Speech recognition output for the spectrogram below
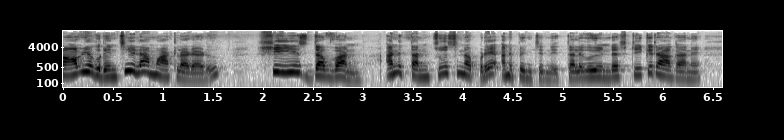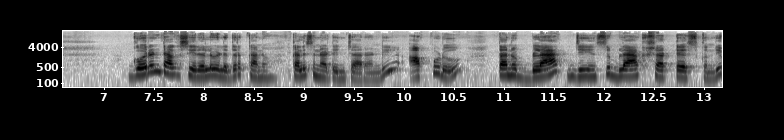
కావ్య గురించి ఇలా మాట్లాడాడు. షీ ఈజ్ ద వన్ అని తను చూసినప్పుడే అనిపించింది. తెలుగు ఇండస్ట్రీకి రాగానే గోరింటాకు సీరియల్ వీళ్ళిద్దరు కను కలిసి నటించారండి. అప్పుడు తను బ్లాక్ జీన్స్ బ్లాక్ షర్ట్ వేసుకుంది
